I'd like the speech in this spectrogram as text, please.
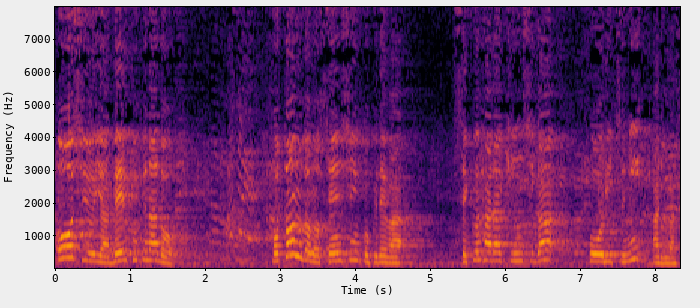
欧州や米国など、ほとんどの先進国では、セクハラ禁止が法律にあります。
